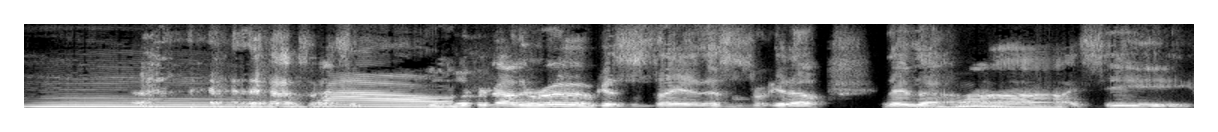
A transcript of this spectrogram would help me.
Mm, so wow. Said, look around the room because this is, you know, they're the, mm. ah, I see.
